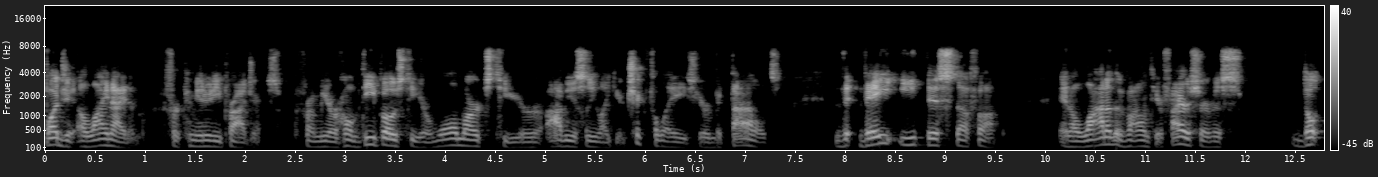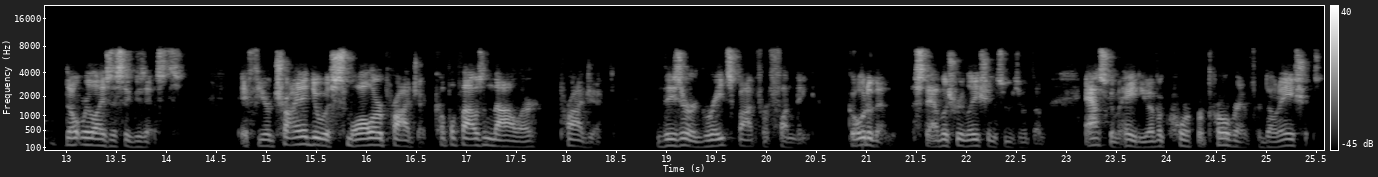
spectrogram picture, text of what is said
budget, a line item for community projects, from your Home Depots to your Walmarts to your obviously like your Chick fil A's, your McDonald's. They eat this stuff up. And a lot of the volunteer fire service don't don't realize this exists. If you're trying to do a smaller project, couple thousand dollar project, these are a great spot for funding. Go to them, establish relationships with them, ask them, hey, do you have a corporate program for donations?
